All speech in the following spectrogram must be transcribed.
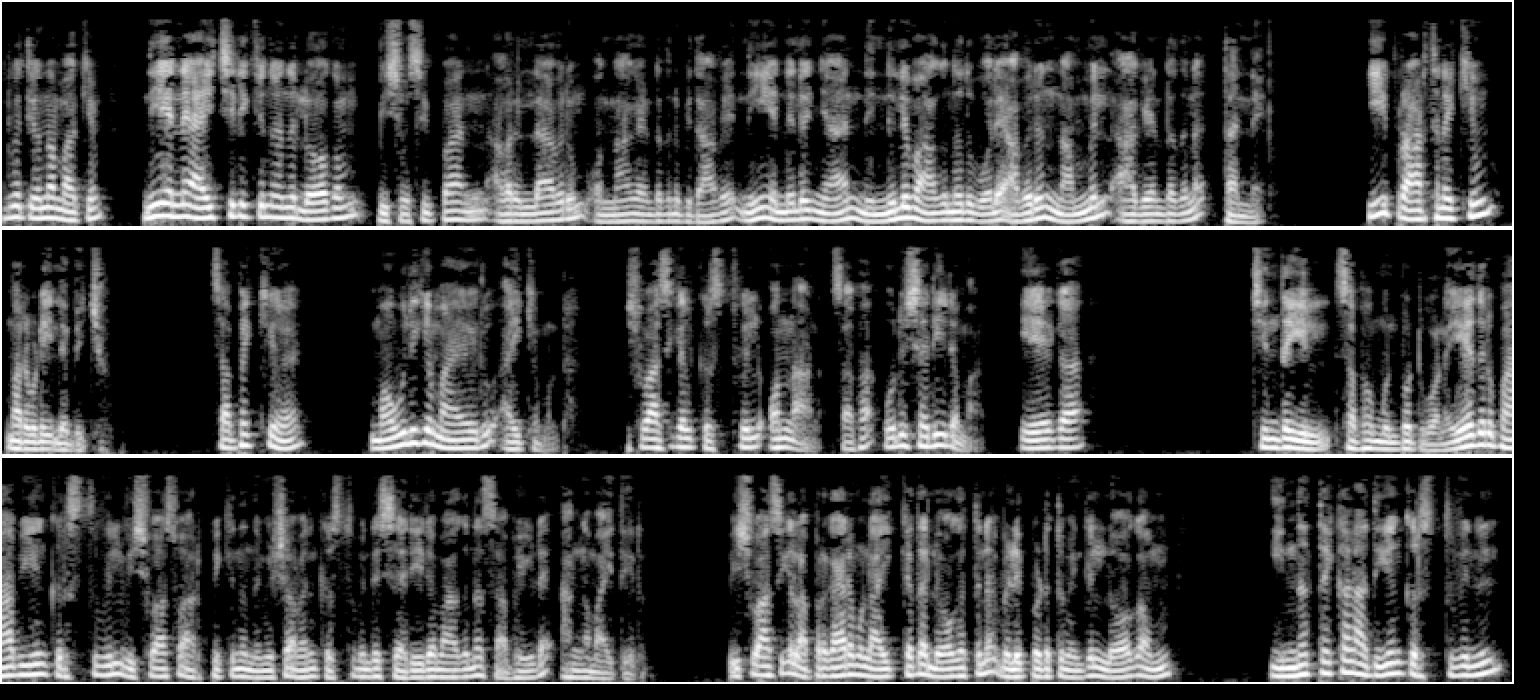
ഇരുപത്തിയൊന്നാം വാക്യം നീ എന്നെ അയച്ചിരിക്കുന്നു എന്ന് ലോകം വിശ്വസിപ്പാൻ അവരെല്ലാവരും ഒന്നാകേണ്ടതിന് പിതാവെ നീ എന്നിലും ഞാൻ നിന്നിലുമാകുന്നതുപോലെ അവരും നമ്മിൽ ആകേണ്ടതിന് തന്നെ. ഈ പ്രാർത്ഥനയ്ക്കും മറുപടി ലഭിച്ചു. സഭയ്ക്ക് മൌലികമായൊരു ഐക്യമുണ്ട്. വിശ്വാസികൾ ക്രിസ്തുവിൽ ഒന്നാണ്. സഭ ഒരു ശരീരമാണ്. ഏക ചിന്തയിൽ സഭ മുൻപോട്ട് പോകണം. ഏതൊരു പാപിയും ക്രിസ്തുവിൽ വിശ്വാസം അർപ്പിക്കുന്ന നിമിഷം അവൻ ക്രിസ്തുവിന്റെ ശരീരമാകുന്ന സഭയുടെ അംഗമായിത്തീരുന്നു. വിശ്വാസികൾ അപ്രകാരമുള്ള ഐക്യത ലോകത്തിന് വെളിപ്പെടുത്തുമെങ്കിൽ ലോകം ഇന്നത്തേക്കാൾ അധികം ക്രിസ്തുവിനിൽ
